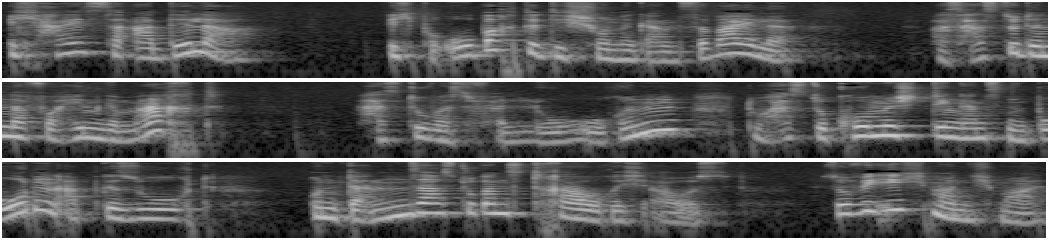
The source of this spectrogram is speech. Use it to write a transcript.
Ich heiße Adilla. Ich beobachte dich schon eine ganze Weile. Was hast du denn da vorhin gemacht? Hast du was verloren? Du hast so komisch den ganzen Boden abgesucht. Und dann sahst du ganz traurig aus. So wie ich manchmal,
